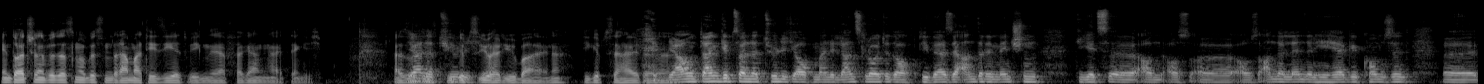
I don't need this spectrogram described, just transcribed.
In Deutschland wird das nur ein bisschen dramatisiert wegen der Vergangenheit, denke ich. Also ja, das, die gibt es ja. halt überall, ne? Die gibt es ja halt. Äh ja, und dann gibt es dann natürlich auch meine Landsleute, auch diverse andere Menschen, die jetzt äh, aus, äh, aus anderen Ländern hierher gekommen sind. Äh,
